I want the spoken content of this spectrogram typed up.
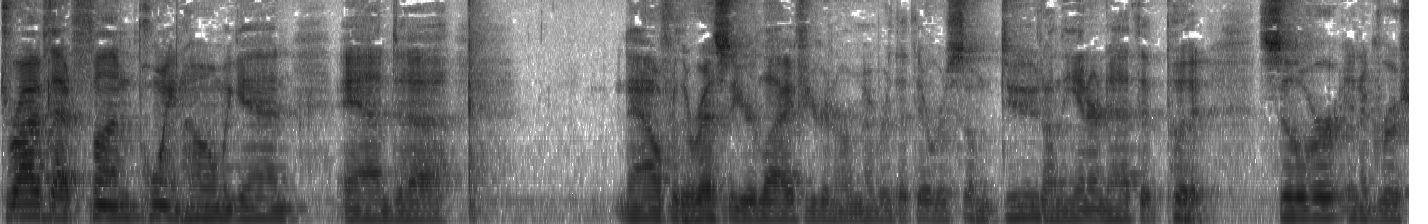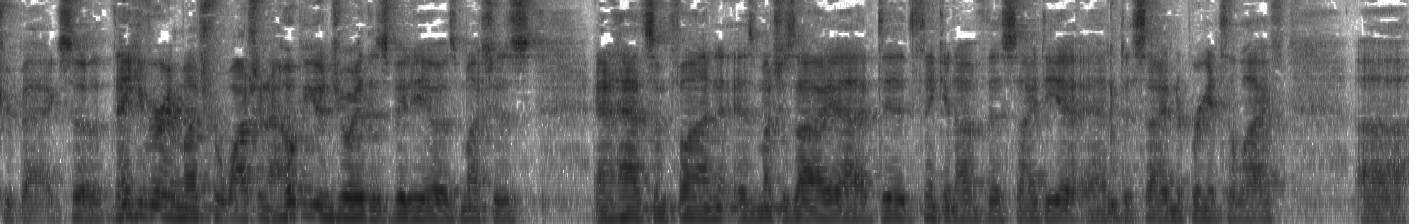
drive that fun point home again. And uh, now for the rest of your life, you're going to remember that there was some dude on the internet that put silver in a grocery bag. So thank you very much for watching. I hope you enjoyed this video as much as and had some fun as much as I uh, did thinking of this idea and deciding to bring it to life. Uh,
